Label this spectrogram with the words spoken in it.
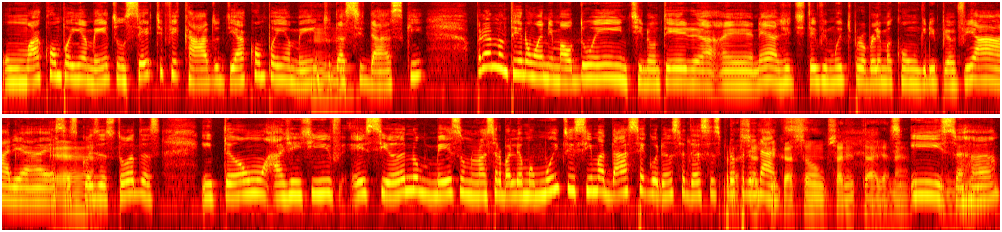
um acompanhamento, um certificado de acompanhamento uhum. da SIDASC para não ter um animal doente, não ter, é, né? A gente teve muito problema com gripe aviária, essas é. coisas todas. Então, a gente, esse ano mesmo nós trabalhamos muito em cima da segurança dessas propriedades. Da certificação sanitária, né? Isso, uhum. aham. Uhum.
